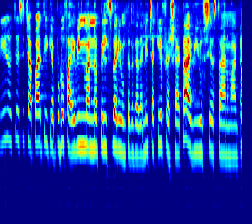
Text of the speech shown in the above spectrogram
నేను వచ్చేసి చపాతీకి ఎప్పుడు ఫైవ్ ఇన్ వన్ పిల్స్బెరీ ఉంటుంది కదండి చక్కీ ఫ్రెష్ ఆట అవి యూస్ చేస్తాను అనమాట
